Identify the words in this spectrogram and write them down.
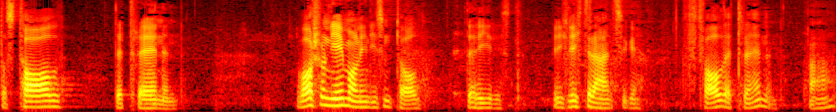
Das Tal der Tränen. War schon jemand in diesem Tal, der hier ist? Bin ich nicht der Einzige? Das Tal der Tränen. Aha.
